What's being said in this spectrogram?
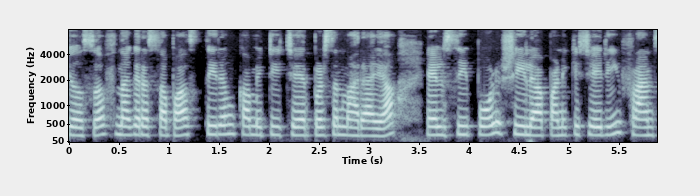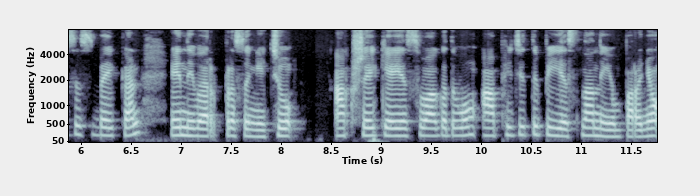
Joseph നഗരസഭ സ്ഥിരം കമ്മിറ്റി ചെയർപേഴ്സൺമാരായ L C Paul Sheela Panikkassery Francis Bacon എന്നിവർ പ്രസംഗിച്ചു. അക്ഷയ് കെ എസ് സ്വാഗതവും അഭിജിത്ത് പി എസ് നന്ദിയും പറഞ്ഞു.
